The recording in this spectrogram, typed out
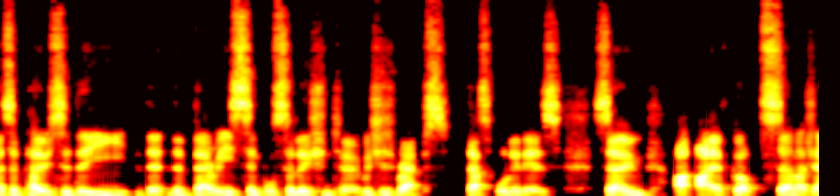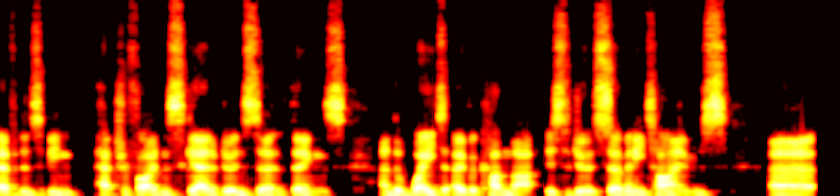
as opposed to the the, the very simple solution to it, which is reps. That's all it is. So I, I've got so much evidence of being petrified and scared of doing certain things, and the way to overcome that is to do it so many times uh,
